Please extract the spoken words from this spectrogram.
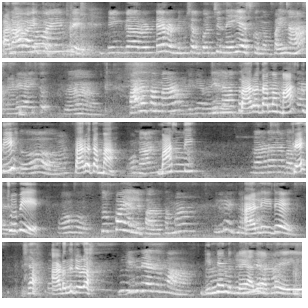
పలావ్ అయింది ఇంకా రెండే రెండు నిమిషాలు కొంచెం నెయ్యి వేసుకుందాం పైన పార్వతమ్మ పార్వతమ్మ మాస్క్ది పార్వతమ్మ మాస్క్ది మాస్క్ ది ಕನ್ನಡನೇ ಬರ್ತಾ ఫేస్ ಇದೆ. చూపి ಓಹೋ ತುಪ್ಪ ಎಲ್ಲಿ ಪಾರ್ವತಮ್ಮ ಇಲ್ಲೇ ಇದ್ನ ಅಲ್ಲಿ ಇದೆ ఛ, ఆడుంది చూడు గిన్నె ఏదమ్మ గిన్నె ఎందుకులే అదే అట్లా వేయి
